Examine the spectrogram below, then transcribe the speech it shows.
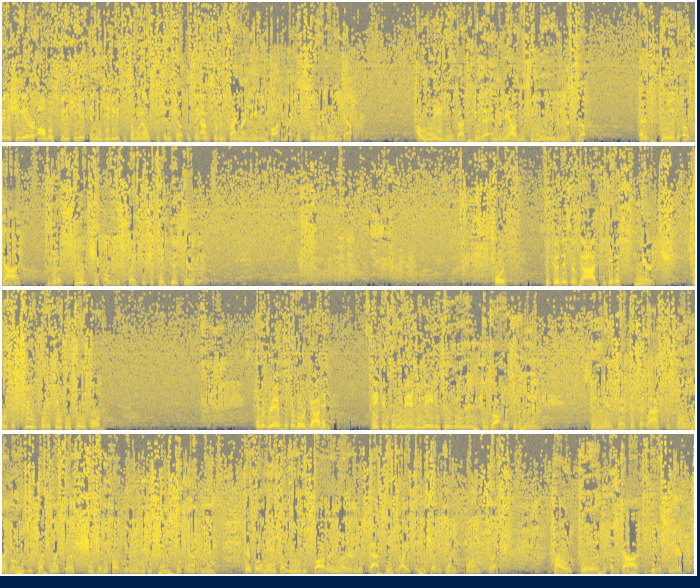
finishing it or almost finishing it, and then giving it to someone else to finish up and saying, I'm still going to sign my name in the bottom right. It's still going to go in the gallery. How amazing of God to do that. And the reality is he knew we were going to mess it up. That is good of God to give us stewardship over this place. We should take good care of it. Fourth, the goodness of God to give us marriage. Genesis 2, 22 through 24. And the rib that the Lord God had taken from the man, he made into a woman and brought her to the man. Then the man said, This at last is bone of my bones and flesh of my flesh. She shall be called woman because she was taken out of man. Therefore a man shall leave his father and mother and go fast to his wife, and they shall become one flesh. How good of God to give us marriage.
